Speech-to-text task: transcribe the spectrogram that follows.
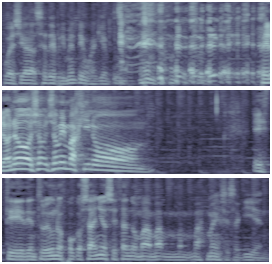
Puede llegar a ser deprimente en cualquier punto. Pero no, yo, yo me imagino este, dentro de unos pocos años estando más, más, meses aquí en,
